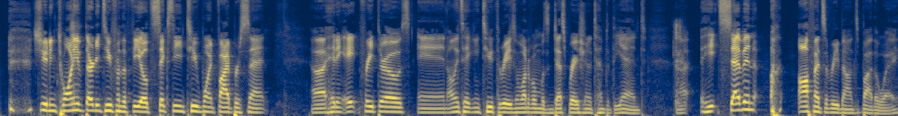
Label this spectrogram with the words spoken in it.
shooting 20 of 32 from the field, 62.5%, uh, hitting 8 free throws and only taking 2 threes and one of them was a desperation attempt at the end. Uh, he 7 offensive rebounds by the way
